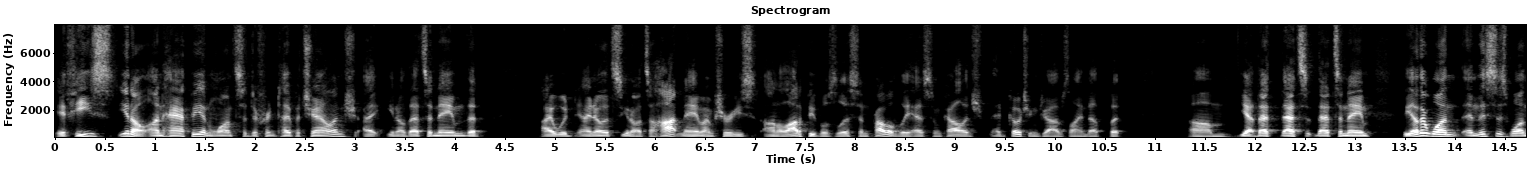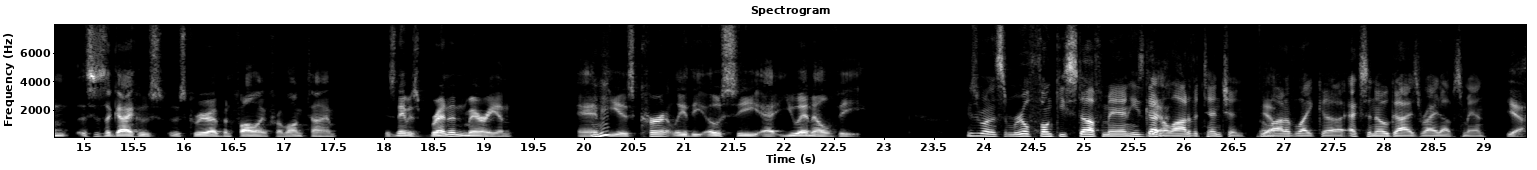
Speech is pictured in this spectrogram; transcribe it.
if he's, you know, unhappy and wants a different type of challenge, I, you know, that's a name that I would, I know it's, you know, it's a hot name. I'm sure he's on a lot of people's lists and probably has some college head coaching jobs lined up. But um, yeah, that that's, that's a name. The other one, and this is one, this is a guy whose, whose career I've been following for a long time. His name is Brennan Marion, and mm-hmm. he is currently the OC at UNLV. He's running some real funky stuff, man. He's gotten yeah. a lot of attention. A yeah. lot of like uh, X and O guys write ups, man. Yeah,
